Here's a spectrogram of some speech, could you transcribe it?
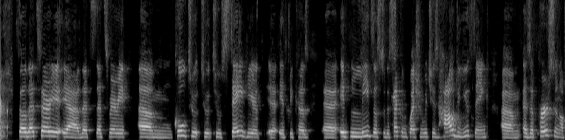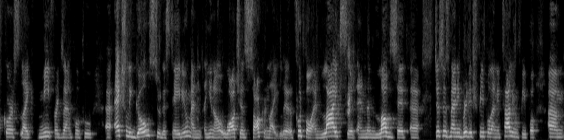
so that's very yeah that's that's very um, cool to to to stay here uh, it because uh, it leads us to the second question which is how do you think um, as a person of course like me for example who uh, actually goes to the stadium and you know watches soccer and like uh, football and likes it and then loves it uh, just as many british people and italian people um,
